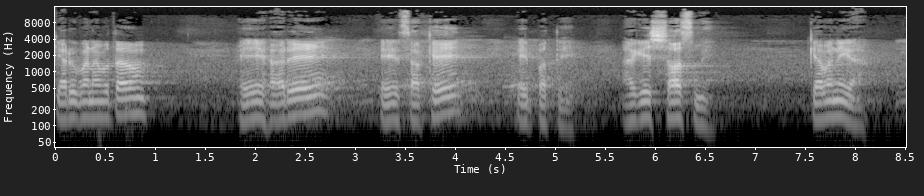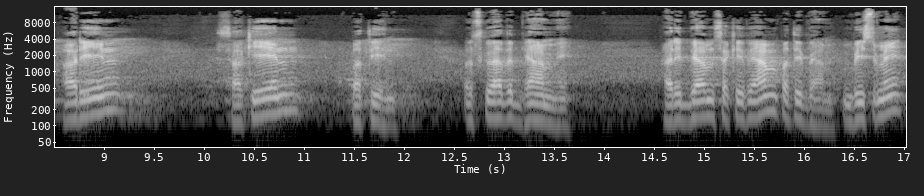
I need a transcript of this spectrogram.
क्या रूप बना बताओ? हे हरे हे सखे हे पते। आगे सस में। क्या बनेगा? हरिन सकीन पतिन उसके बाद भ्याम में हरिभ्याम, सखीभ्याम, पतिभ्याम। भीष में,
